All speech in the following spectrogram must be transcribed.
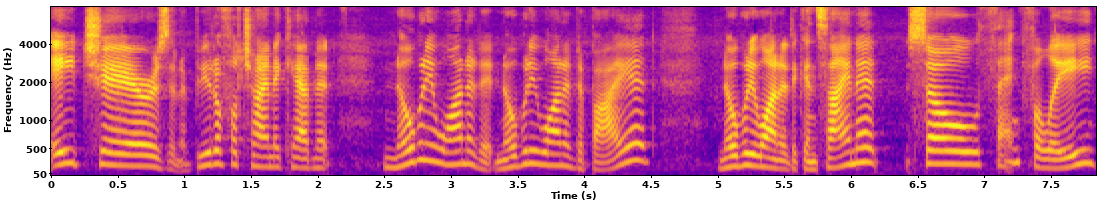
eight chairs and a beautiful china cabinet. Nobody wanted it. Nobody wanted to buy it. Nobody wanted to consign it. So thankfully,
